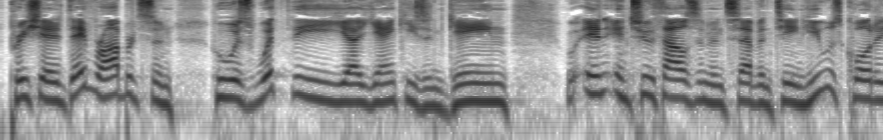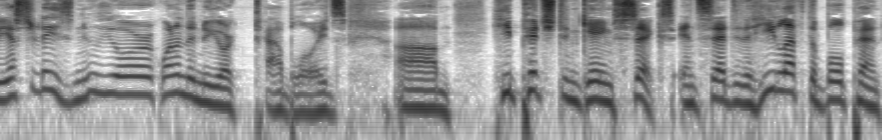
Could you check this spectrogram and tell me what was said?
Appreciate it. Dave Robertson, who was with the uh, Yankees in game in, in 2017, he was quoted yesterday's New York, one of the New York tabloids. Um, he pitched in game six and said that he left the bullpen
